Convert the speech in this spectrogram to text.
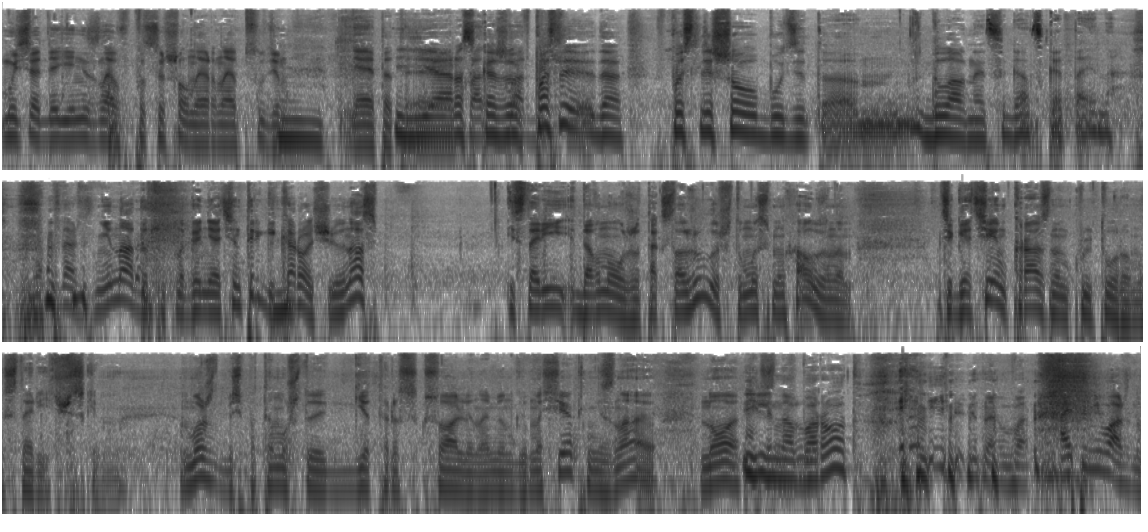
Мы сегодня, я не знаю, в после шоу, наверное, обсудим этот... Я э, расскажу. После, да, после шоу будет э, главная цыганская тайна. Да, подожди, не надо тут нагонять интриги. Короче, у нас истории давно уже так сложилось, что мы с Мюнхгаузеном тяготеем к разным культурам историческим. Может быть, потому что гетеросексуален, а гомосек, не знаю. Но Или наоборот. Или наоборот. А это не важно?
